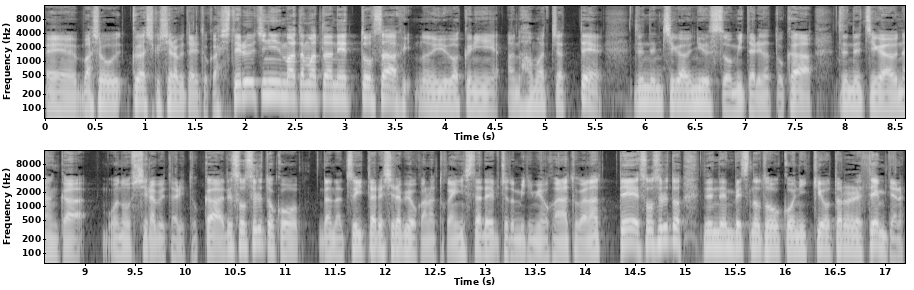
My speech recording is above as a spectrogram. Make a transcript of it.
えー場所を詳しく調べたりとかしてるうちに、またまたネットサーフィンの誘惑に、あの、ハマっちゃって、全然違うニュースを見たりだとか、全然違うなんか、ものを調べたりとか、で、そうするとこう、だんだんツイッターで調べようかなとか、インスタでちょっと見てみようかなとかなって、そうすると、全然別の投稿に気を取られて、みたいな。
